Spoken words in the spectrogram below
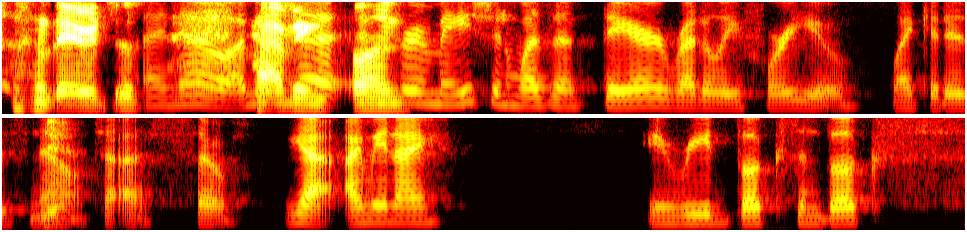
they were just I know. I mean, having fun information wasn't there readily for you like it is now yeah. to us so yeah i mean i you read books and books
